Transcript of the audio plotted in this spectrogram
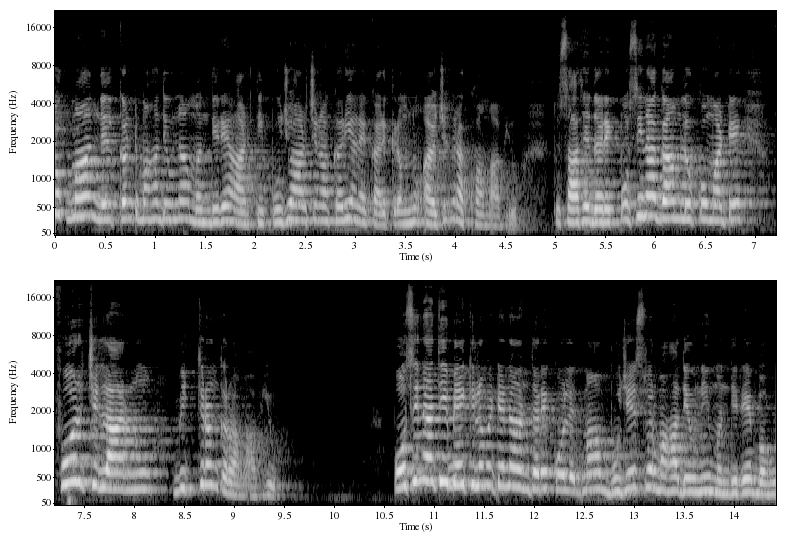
ચોકમાં, નીલકંઠ મહાદેવના મંદિરે આરતી, પૂજા અર્ચના કરી અને કાર્યક્રમનું આયોજન રાખવામાં આવ્યું. તો સાથે દરેક પોસીના ગામ લોકો માટે ફોર ચિલ્લારનું વિતરણ કરવામાં આવ્યું. પોસીનાથી બે કિલોમીટરના અંતરે કોલેજમાં ભુજેશ્વર મહાદેવની મંદિરે બહુ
